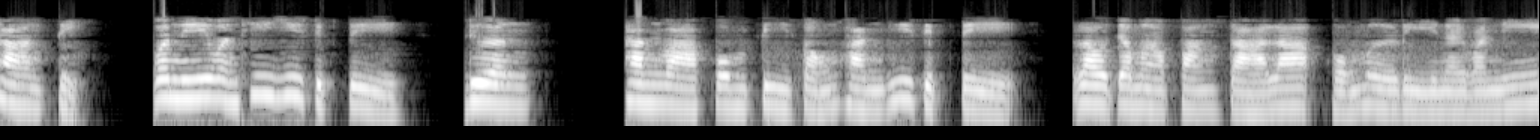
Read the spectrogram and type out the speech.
ชานติ วันนี้วันที่ 24 เดือนธันวาคมปี 2024 เราจะมาฟังสาระของเมอรีในวันนี้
